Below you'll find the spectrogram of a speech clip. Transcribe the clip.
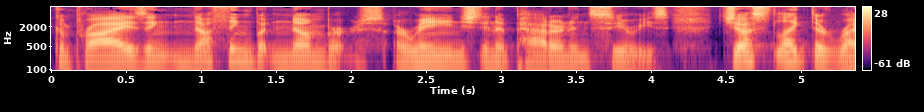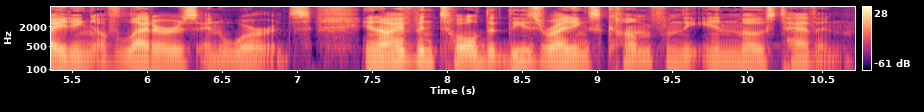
comprising nothing but numbers arranged in a pattern and series, just like the writing of letters and words. And I have been told that these writings come from the inmost heaven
